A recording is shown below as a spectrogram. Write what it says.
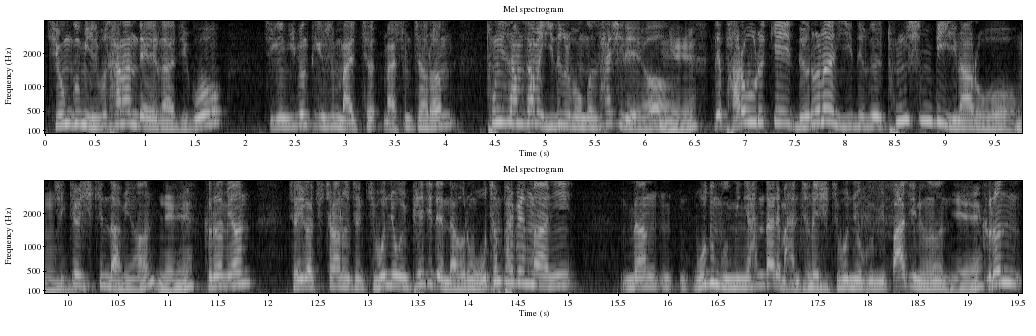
지원금이 일부 상한돼 가지고 지금 이병태 교수님 말, 말씀처럼 통신 3사만 이득을 본 건 사실이에요. 예. 근데 바로 그렇게 늘어난 이득을 통신비 인하로 음. 직결시킨다면 네. 그러면 저희가 주창하는 전 기본요금이 폐지된다. 그러면 5,800만이 모든 국민이 한 달에 만천 원씩 기본요금이 빠지는 음. 예. 그런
